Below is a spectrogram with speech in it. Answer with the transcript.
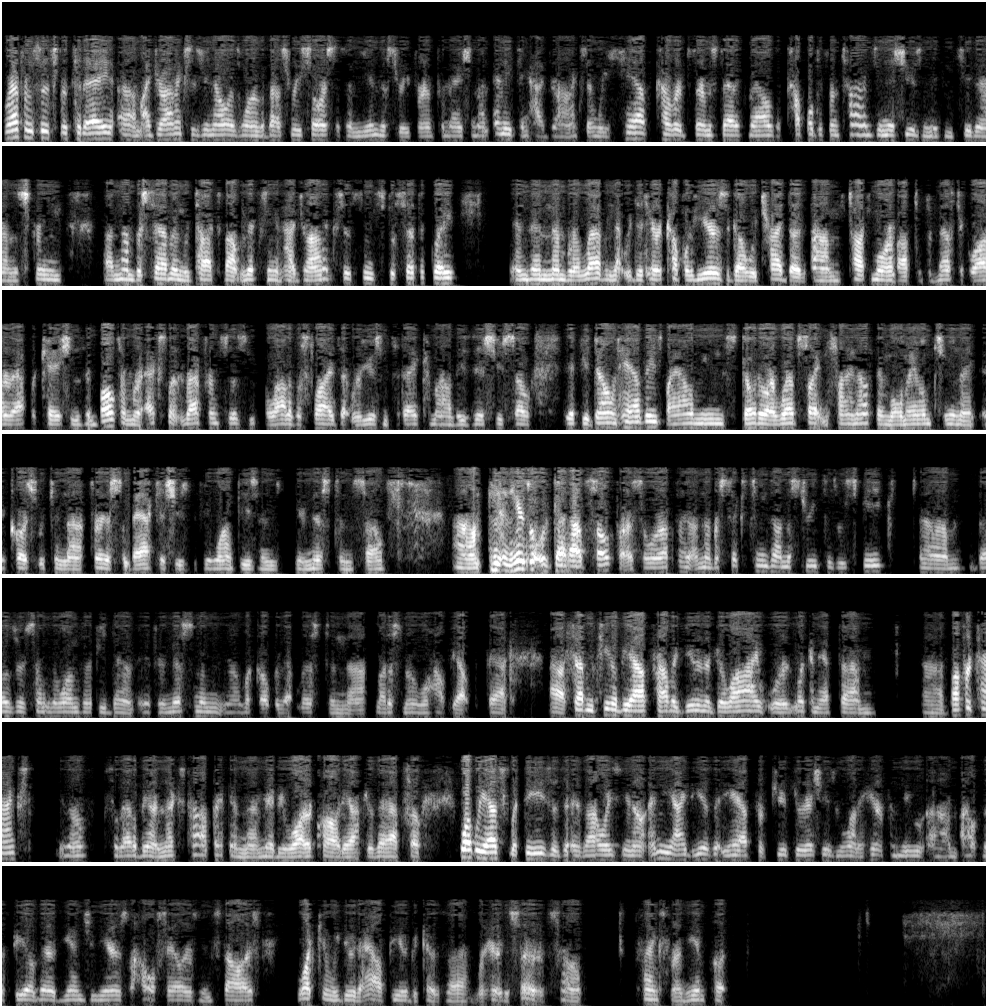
references for today, um, idronics, as you know, is one of the best resources in the industry for information on anything hydronics, and we have covered thermostatic valves a couple different times in issues, and you can see there on the screen. Uh, number seven, we talked about mixing and hydronic systems specifically. And then number 11 that we did here a couple of years ago, we tried to um, talk more about the domestic water applications, and both of them are excellent references. A lot of the slides that we're using today come out of these issues. So if you don't have these, by all means, go to our website and sign up, and we'll mail them to you. And of course, we can uh, furnish some back issues if you want these and you missed them. So, um, and here's what we've got out so far. So we're up to number 16 on the streets as we speak. Um, those are some of the ones that if you don't, if you're missing them, you know, look over that list and uh, let us know. We'll help you out with that. Uh, 17 will be out probably June or July. We're looking at um, uh, buffer tanks, you know, so that'll be our next topic, and then maybe water quality after that. So what we ask with these is, always, you know, any ideas that you have for future issues, we want to hear from you um, out in the field there, the engineers, the wholesalers, and installers. What can we do to help you because uh, we're here to serve. So thanks for the input.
